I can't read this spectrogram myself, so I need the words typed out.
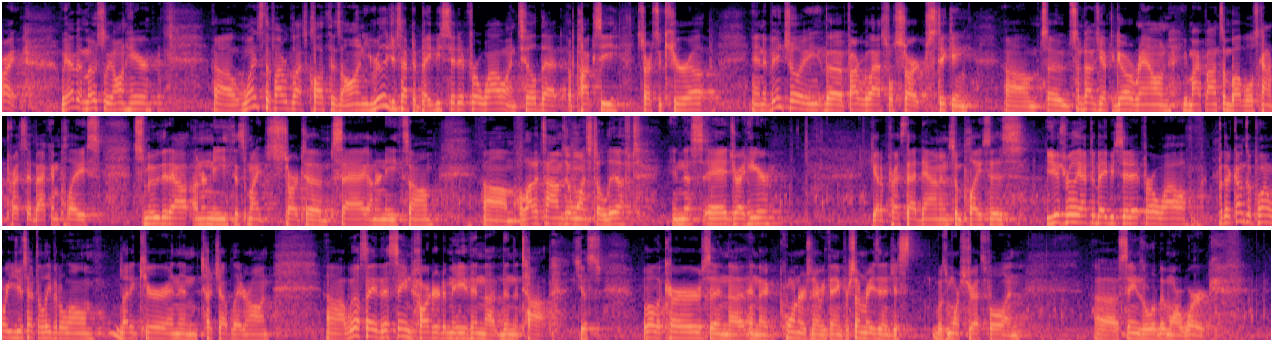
All right, we have it mostly on here. Uh, once the fiberglass cloth is on, you really just have to babysit it for a while until that epoxy starts to cure up. And eventually the fiberglass will start sticking. Um, so sometimes you have to go around, you might find some bubbles, kind of press it back in place, smooth it out underneath. This might start to sag underneath some. Um, a lot of times it wants to lift in this edge right here. You gotta press that down in some places. You just really have to babysit it for a while. But there comes a point where you just have to leave it alone, let it cure, and then touch up later on. Uh, I will say this seemed harder to me than the, than the top. Just with all the curves and, and the corners and everything, for some reason it just was more stressful and uh, seems a little bit more work.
